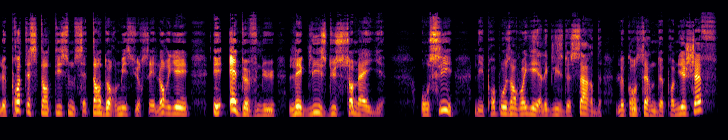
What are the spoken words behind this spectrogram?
le protestantisme s'est endormi sur ses lauriers et est devenu l'Église du sommeil. Aussi, les propos envoyés à l'Église de Sardes le concernent de premier chef.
